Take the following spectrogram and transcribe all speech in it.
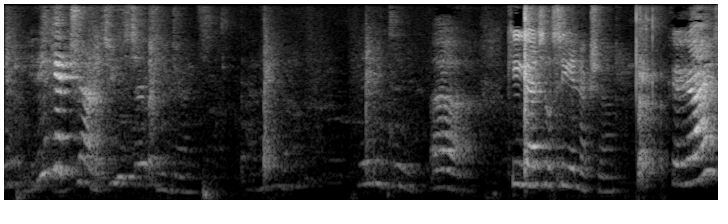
You didn't get giants. You deserve to be giants. I don't know. Yeah, you do. Uh, okay, guys. We'll see you next round. Okay, guys.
